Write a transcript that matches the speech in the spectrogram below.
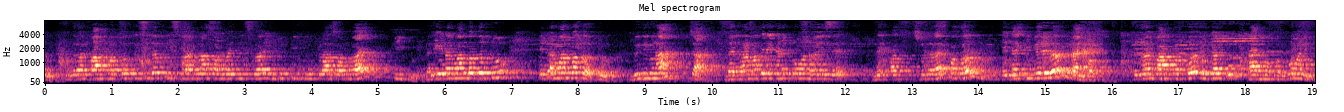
2 সুতরাং বাম পক্ষ ছিল? p square plus 1 by p square into plus 1 by p cube তাহলে এটার মান কত 2 এটার মান কত 2 2 দ্বিগুণা 4 দেখো আমাদের এখানে প্রমাণ হয়েছে যে, সুতরাং কত? এটা কি বেরোলো? ডান পক্ষ। সুতরাং বাম পক্ষ টু ডান পক্ষ প্রমাণিত।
